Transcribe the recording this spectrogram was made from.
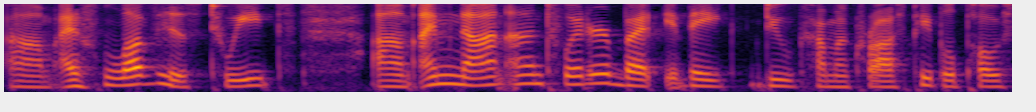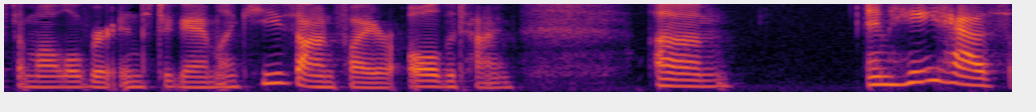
Um, I love his tweets. Um, I'm not on Twitter, but they do come across. People post them all over Instagram. Like he's on fire all the time. Um, and he has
